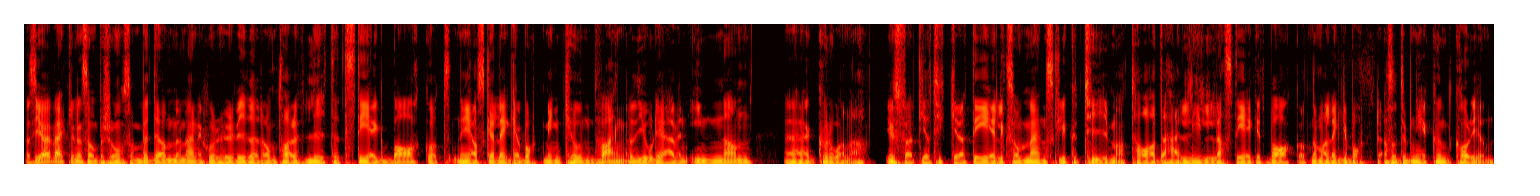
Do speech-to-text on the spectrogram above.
Alltså jag är verkligen en sån person som bedömer människor huruvida de tar ett litet steg bakåt när jag ska lägga bort min kundvagn. Och det gjorde jag även innan eh, corona. Just för att jag tycker att det är liksom mänsklig kutym att ta det här lilla steget bakåt när man lägger bort, alltså typ ner kundkorgen.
